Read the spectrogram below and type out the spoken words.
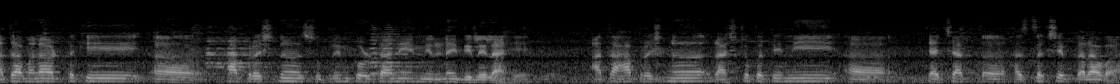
आता मला वाटतं की हा प्रश्न सुप्रीम कोर्टाने निर्णय दिलेला आहे. आता हा प्रश्न राष्ट्रपतींनी त्याच्यात हस्तक्षेप करावा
